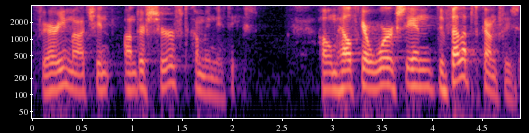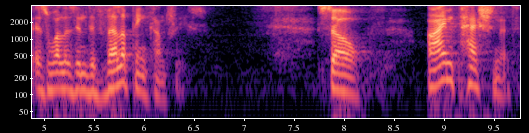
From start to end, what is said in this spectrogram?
very much in underserved communities. Home healthcare works in developed countries as well as in developing countries. So I'm passionate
